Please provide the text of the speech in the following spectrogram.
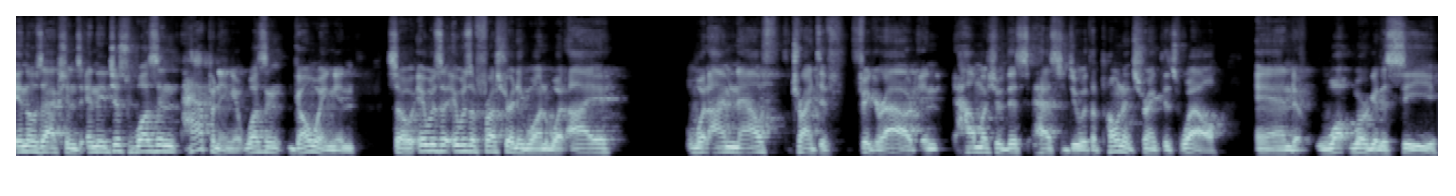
in those actions and it just wasn't happening. It wasn't going and so it was a, it was a frustrating one what I what I'm now trying to figure out and how much of this has to do with opponent strength as well and what we're going to see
